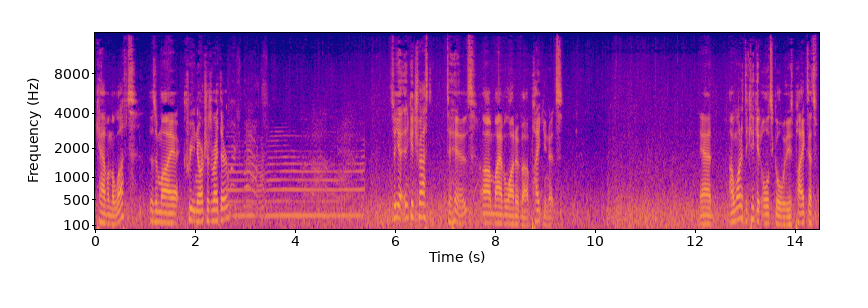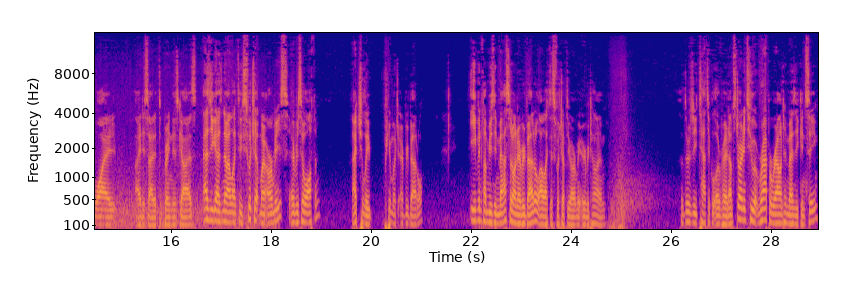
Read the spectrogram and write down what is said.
cav on the left. Those are my Cretan archers right there. So yeah, in contrast to his, um, I have a lot of uh, pike units. And I wanted to kick it old school with these pikes, that's why I decided to bring these guys. As you guys know, I like to switch up my armies every so often. Actually, pretty much every battle. Even if I'm using Macedon every battle, I like to switch up the army every time. So there's the tactical overhead. I'm starting to wrap around him, as you can see.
